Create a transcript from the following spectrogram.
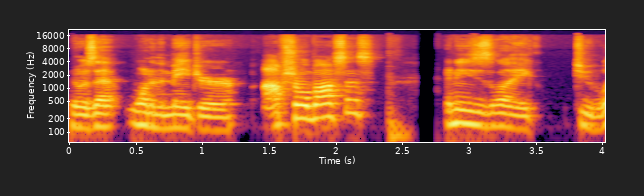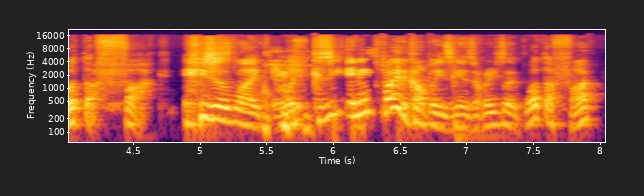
It was at one of the major optional bosses, and he's like, dude, what the fuck? He's just like, because he, and he's played a couple of these games before. He's like, what the fuck?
